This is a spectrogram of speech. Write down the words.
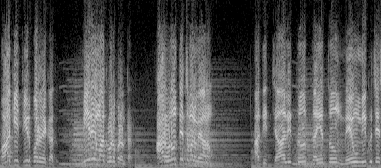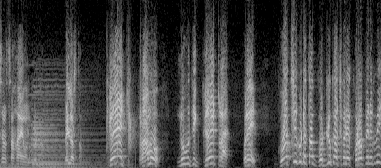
బాకీ తీరిపోవడమే కాదు మీరే మాకు రుణపడి ఉంటారు. ఆ రుణం తెచ్చమని మేము అనం. అది జాలితో దయతో మేము మీకు చేసిన సహాయం అనుకుంటాం. వెళ్ళొస్తాం. గ్రేట్! రాము నువ్వు ది గ్రేట్ రా. ఒరే గోచిగుడ్డతో గొడ్లు కాచుకునే కుర్ర పెనుగువి?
